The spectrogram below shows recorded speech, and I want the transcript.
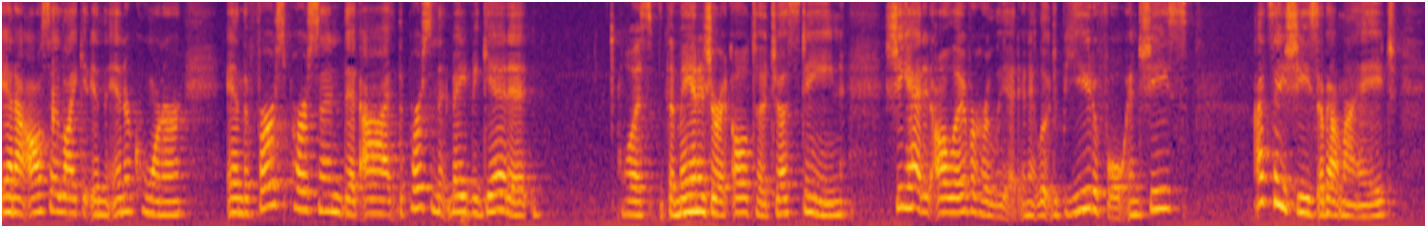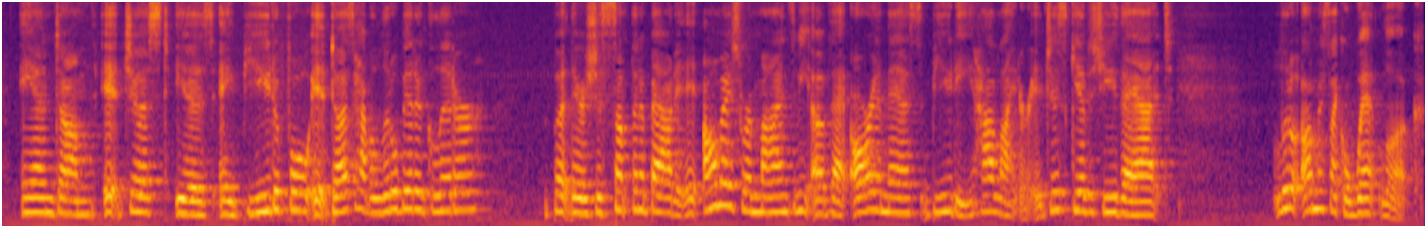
And I also like it in the inner corner. And the first person that I, the person that made me get it was the manager at Ulta, Justine. She had it all over her lid and it looked beautiful. And she's, I'd say she's about my age. And um, it just is a beautiful, it does have a little bit of glitter but there's just something about it. It almost reminds me of that RMS Beauty highlighter. It just gives you that little, almost like a wet look,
